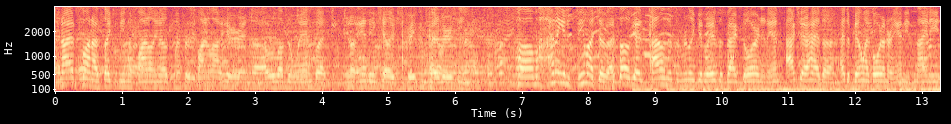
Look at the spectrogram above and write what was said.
And I had fun. I was psyched to be in the final. You know, it's my first final out here, and uh, I would love to win. But you know, Andy and Kelly are just great competitors, and um, I didn't get to see much of it. I saw those guys paddling to some really good waves at the back door, and then An- actually I had uh, I had to bail my board under Andy's 9-8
